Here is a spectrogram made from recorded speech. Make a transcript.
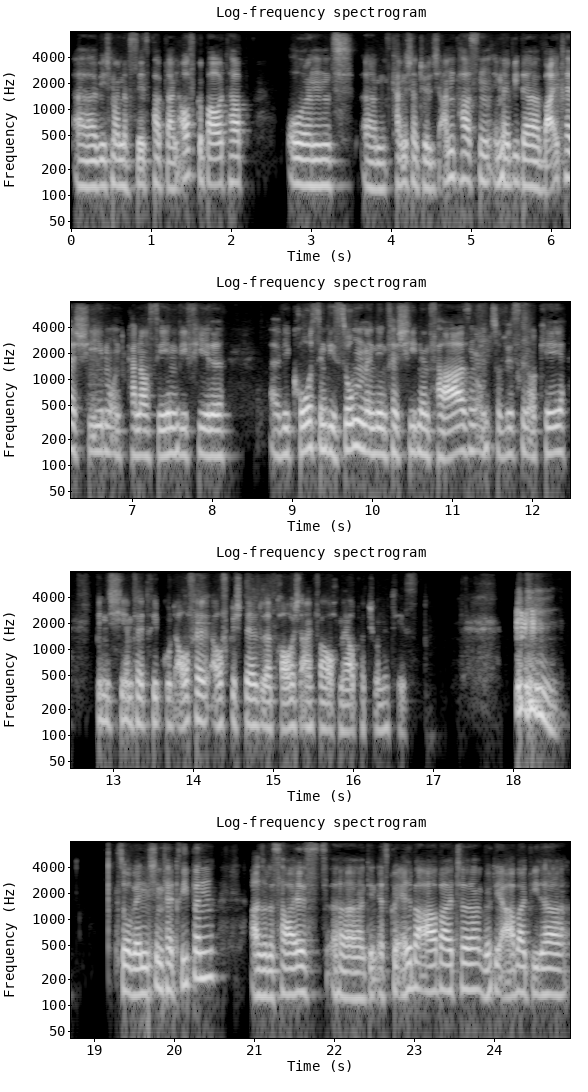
äh, wie ich meine Sales Pipeline aufgebaut habe und ähm, kann ich natürlich anpassen, immer wieder weiterschieben und kann auch sehen, wie viel, äh, wie groß sind die Summen in den verschiedenen Phasen, um zu wissen, okay, bin ich hier im Vertrieb gut auf, aufgestellt oder brauche ich einfach auch mehr Opportunities. so, wenn ich im Vertrieb bin, also das heißt, äh, den SQL bearbeite, wird die Arbeit wieder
